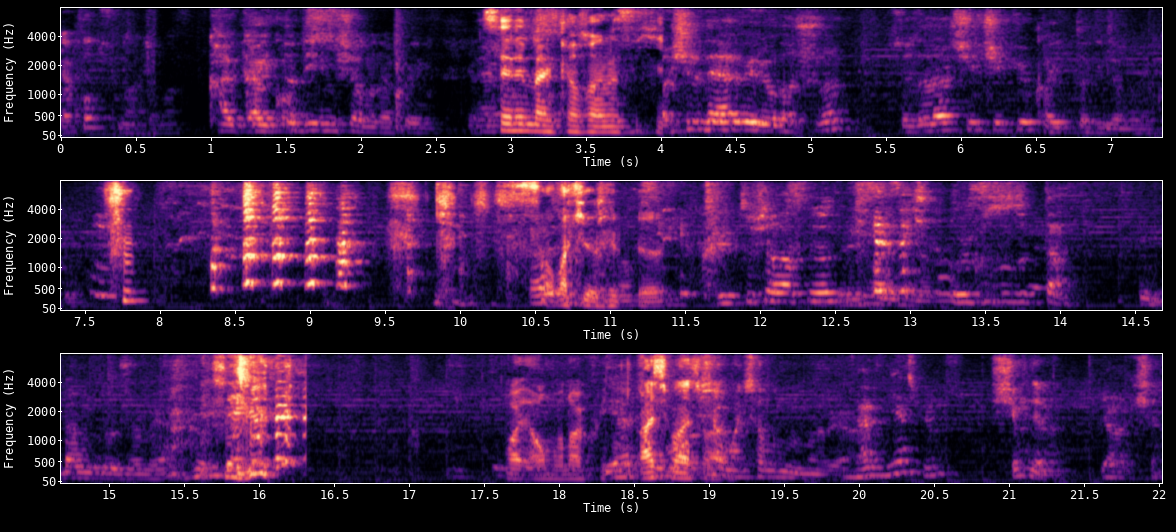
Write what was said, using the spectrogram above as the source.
Jakobs mu acaba? Kay kayıtta değilmiş amına koyayım. Senin ben kafanı sikeyim. Aşırı değer veriyorlar şuna. Sezer her şeyi çekiyor, kayıtta değil amına koyayım. Salak herif ya. Bir tuşa basmıyor Uykusuzluktan. Ben burada hocam ya. Vay amına koyayım. Açma açma. açalım bunları ya. Ben niye açmıyorsun? Şimdi mi? Ya akşam.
